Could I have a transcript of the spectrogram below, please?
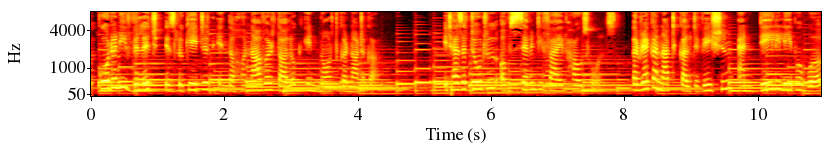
Kodani village is located in the Honnavar taluk in North Karnataka. It has a total of 75 households. Areca nut cultivation and daily labor work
